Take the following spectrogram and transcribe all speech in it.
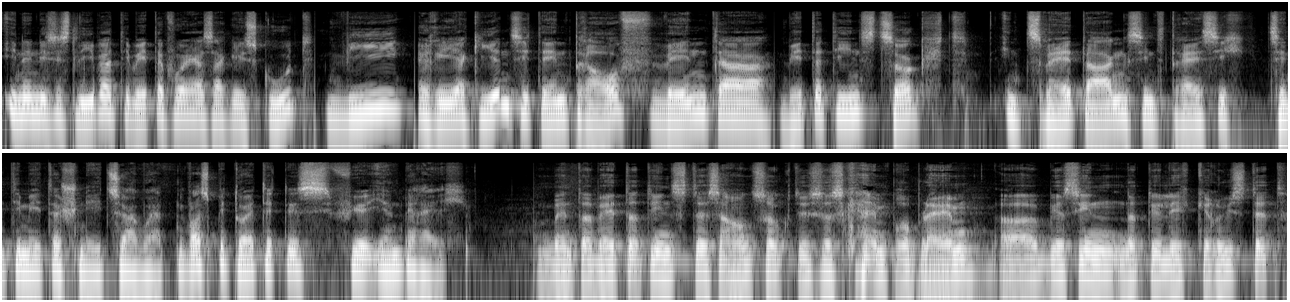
Ihnen ist es lieber, die Wettervorhersage ist gut. Wie reagieren Sie denn drauf, wenn der Wetterdienst sagt, in zwei Tagen sind 30 Zentimeter Schnee zu erwarten? Was bedeutet das für Ihren Bereich? Wenn der Wetterdienst das ansagt, ist es kein Problem. Äh, wir sind natürlich gerüstet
